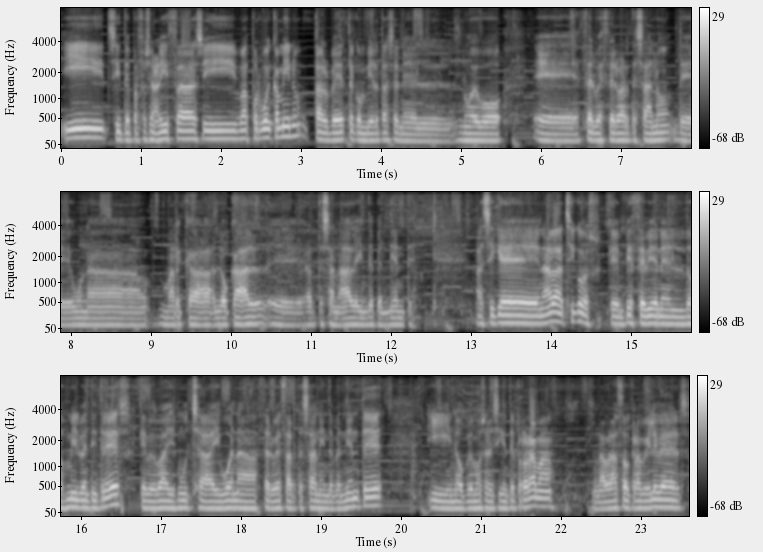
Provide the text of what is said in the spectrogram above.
y si te profesionalizas y vas por buen camino, tal vez te conviertas en el nuevo eh, cervecero artesano de una marca local, eh, artesanal e independiente. Así que nada, chicos, que empiece bien el 2023, que bebáis mucha y buena cerveza artesana independiente y nos vemos en el siguiente programa. Un abrazo, Crab Believers.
